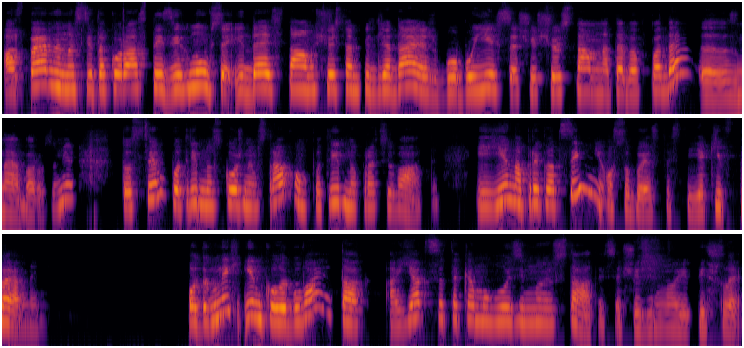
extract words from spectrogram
а впевненості тако раз ти зігнувся і десь там щось там підглядаєш, бо боїшся, що щось там на тебе впаде е, з неба, розумієш, то з цим потрібно з кожним страхом потрібно працювати. І є, наприклад, сильні особистості, які впевнені. От в них інколи буває так, а як це таке могло зі мною статися, що зі мною пішли?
